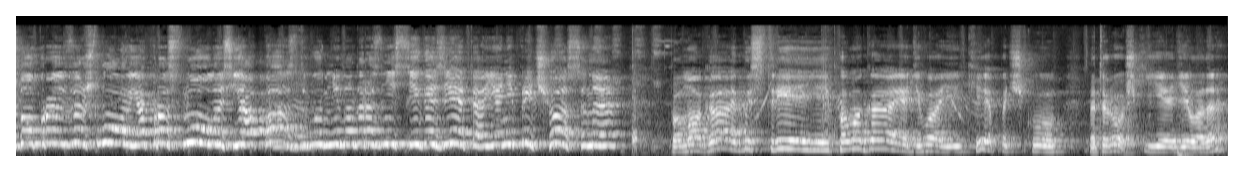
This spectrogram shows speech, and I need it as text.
что произошло? Я проснулась, я опаздываю, мне надо разнести газеты, а я не причесанная. Помогай быстрее ей, помогай, одевай ей кепочку. Это рожки ей одела, да?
